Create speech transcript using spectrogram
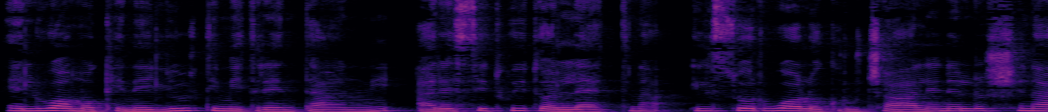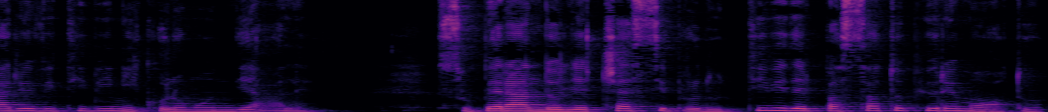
è l'uomo che negli ultimi trent'anni ha restituito all'Etna il suo ruolo cruciale nello scenario vitivinicolo mondiale, superando gli eccessi produttivi del passato più remoto,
